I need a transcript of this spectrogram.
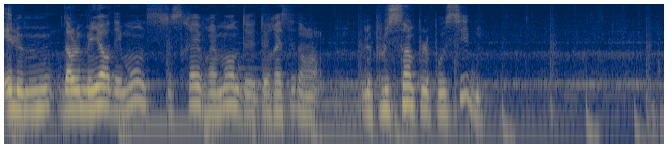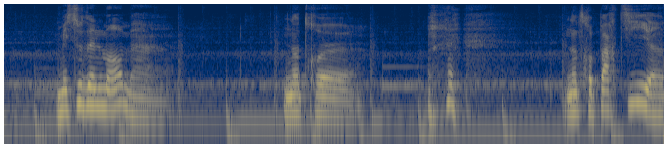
Et dans le meilleur des mondes, ce serait vraiment de, de rester dans le plus simple possible. Mais soudainement, ben, notre euh, notre partie euh,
